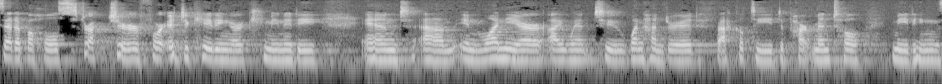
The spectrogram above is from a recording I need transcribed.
set up a whole structure for educating our community and um, in one year, I went to 100 faculty departmental meetings,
